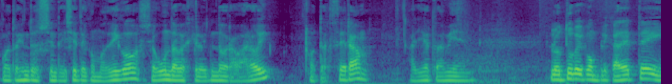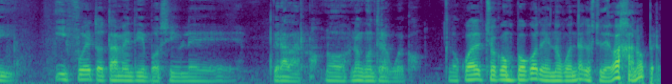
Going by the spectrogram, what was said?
467 como digo, segunda vez que lo intento grabar hoy, o tercera. Ayer también lo tuve complicadete y, y fue totalmente imposible grabarlo, no, no encontré el hueco. Lo cual choca un poco teniendo en cuenta que estoy de baja, ¿no? Pero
